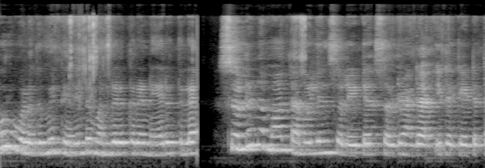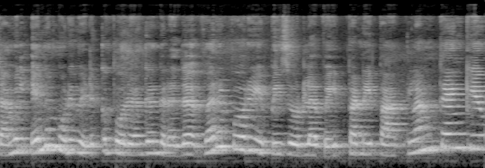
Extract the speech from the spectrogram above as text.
ஊர் உலகமே தெரிந்து வந்திருக்கிற நேரத்தில் சொல்லணுமா தமிழ்னு சொல்லிட்டு சொல்கிறாங்க இதை கேட்ட தமிழ் என்ன முடிவு எடுக்க போகிறாங்கங்கிறத வரப்போகிற எபிசோடில் வெயிட் பண்ணி பார்க்கலாம். தேங்க்யூ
